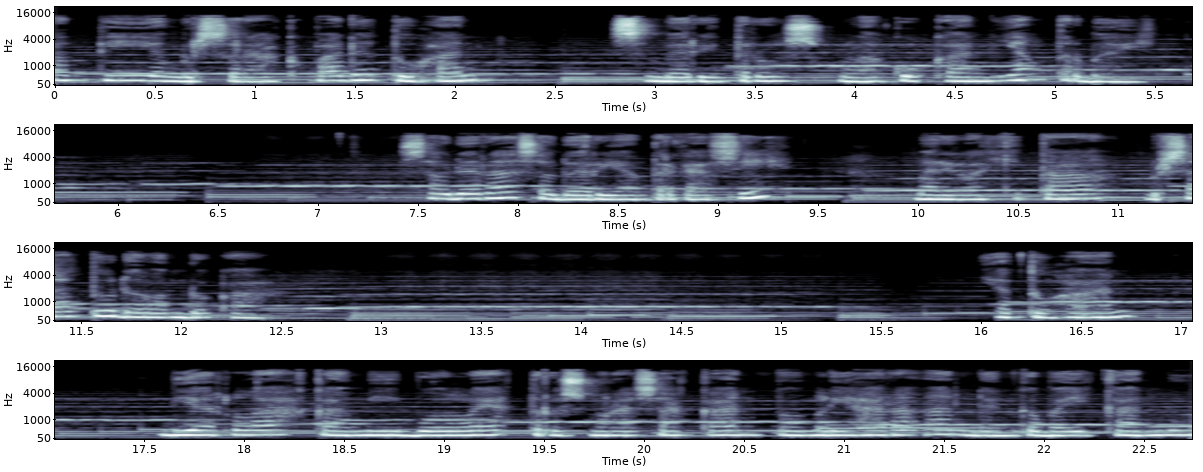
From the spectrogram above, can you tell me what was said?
hati yang berserah kepada Tuhan sembari terus melakukan yang terbaik. Saudara-saudari yang terkasih, marilah kita bersatu dalam doa. Ya Tuhan, biarlah kami boleh terus merasakan pemeliharaan dan kebaikan-Mu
